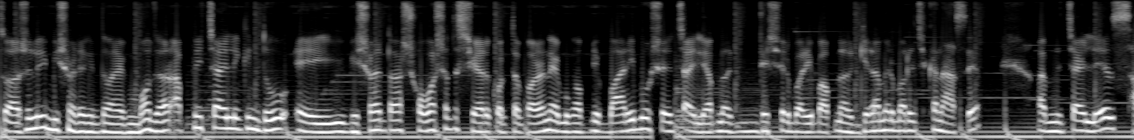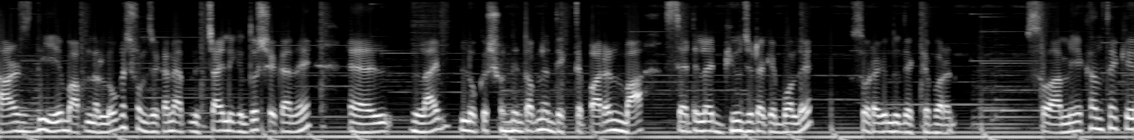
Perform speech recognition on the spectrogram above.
সো আসলে এই বিষয়টা কিন্তু অনেক মজার। আপনি চাইলে কিন্তু এই বিষয়টা সবার সাথে শেয়ার করতে পারেন এবং আপনি বাড়ি বসে চাইলে আপনার দেশের বাড়ি বা আপনার গ্রামের বাড়ি যেখানে আছে, আপনি চাইলে সার্চ দিয়ে বা আপনার লোকেশন যেখানে আপনি চাইলে কিন্তু সেখানে লাইভ লোকেশন কিন্তু আপনি দেখতে পারেন বা স্যাটেলাইট ভিউ যেটাকে বলে সো ওটা কিন্তু দেখতে পারেন। সো আমি এখান থেকে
